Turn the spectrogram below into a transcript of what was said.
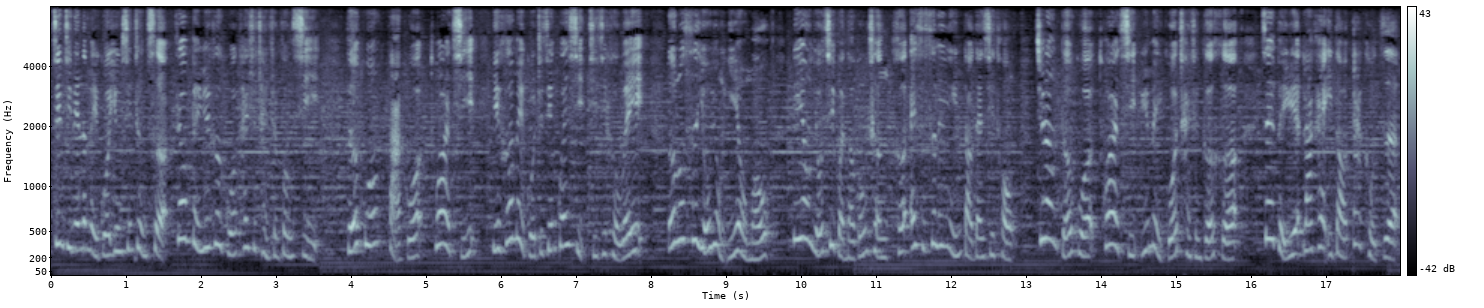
近几年的美国优先政策让北约各国开始产生缝隙，德国、法国、土耳其也和美国之间关系岌岌可危。俄罗斯有勇也有谋，利用油气管道工程和 S 四零零导弹系统，就让德国、土耳其与美国产生隔阂，在北约拉开一道大口子。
